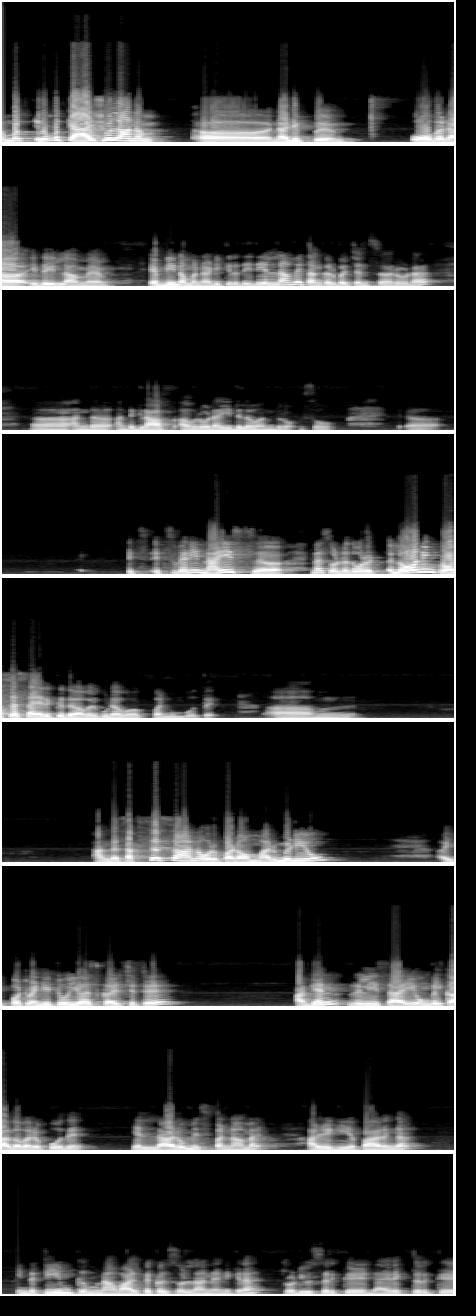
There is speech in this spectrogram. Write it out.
ரொம்ப ரொம்ப கேஷுவலான நடிப்பு ஓவரா இது இல்லாமல் எப்படி நம்ம நடிக்கிறது? இது எல்லாமே தங்கர் பச்சன் சாரோட அந்த அந்த கிராஃப் அவரோட இதில் வந்துடும் so it's it's very nice என்ன சொல்கிறது ஒரு லேர்னிங் ப்ராசஸாக இருக்குது அவர் கூட ஒர்க் பண்ணும்போது. அந்த சக்ஸஸ் ஆன ஒரு படம் மறுபடியும் இப்போ டுவெண்ட்டி டூ இயர்ஸ் கழிச்சுட்டு அகைன் ரிலீஸ் ஆகி உங்களுக்காக வரப்போகுது. எல்லாரும் மிஸ் பண்ணாமல் அழகிய பாருங்கள் இந்த டீமுக்கு நான் வாழ்த்துக்கள் சொல்லலாம்னு நினைக்கிறேன். ப்ரொடியூசருக்கு டைரக்டருக்கு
